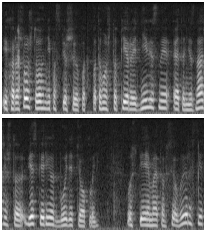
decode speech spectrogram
И хорошо, что не поспешил, потому что первые дни весны, это не значит, что весь период будет теплый. Успеем это все вырастет.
